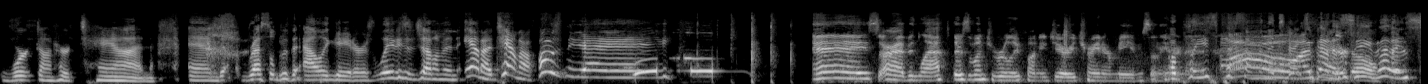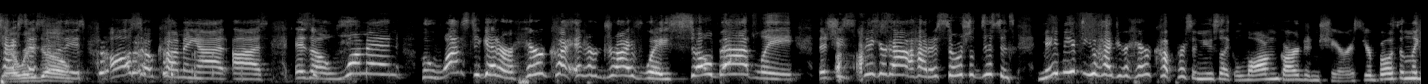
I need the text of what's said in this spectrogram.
worked on her tan, and wrestled with alligators. Ladies and gentlemen, Anna Tana Hosnier. Hey, sorry, I've been laughing. There's a bunch of really funny Jerry Trainor memes on the Oh, internet. please put some in the oh, text. I've got to see There this. Text we us some go. of these. Also coming at us is a woman who wants to get her hair cut in her driveway so badly that she's figured out how to social distance. Maybe if you had your haircut person use like long garden shears, you're both in like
